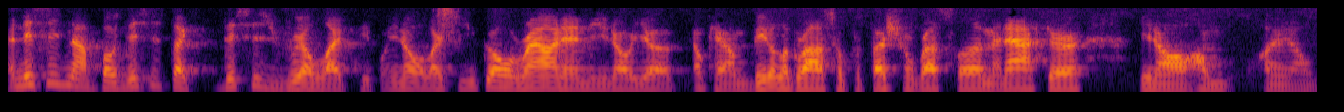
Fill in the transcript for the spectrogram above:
and this is not both. This is like this is real life people. You know, like you go around and you know you're okay. I'm Vito LoGrasso, professional wrestler. I'm an actor. You know, I'm you know,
